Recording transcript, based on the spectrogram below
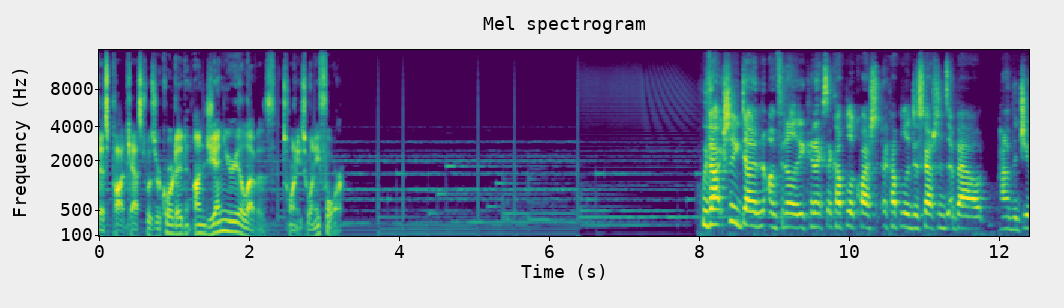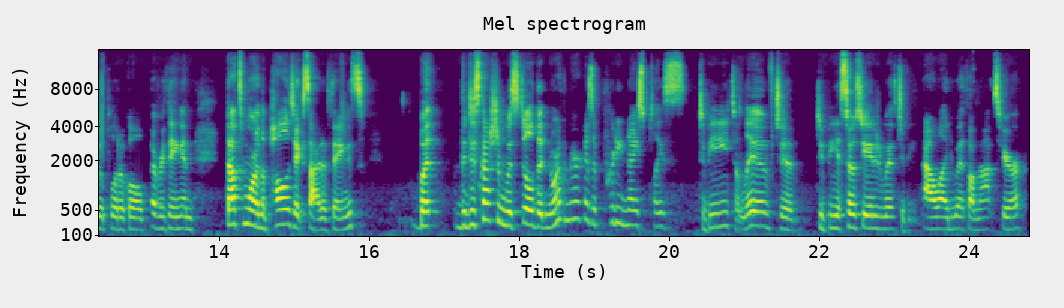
This podcast was recorded on January 11th, 2024. We've actually done on Fidelity Connects a couple of questions, a couple of discussions about kind of the geopolitical everything, and that's more on the politics side of things. But the discussion was still that North America is a pretty nice place to be, to live, to to be associated with, to be allied with on that sphere.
